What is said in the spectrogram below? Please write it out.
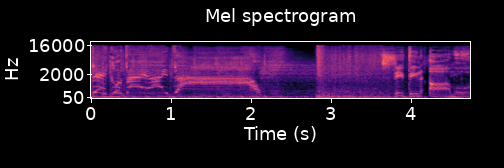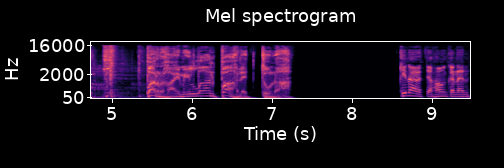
Tihkut ei haittaa! Sitin aamu. Parhaimmillaan pahdettuna. Kinaret ja Honkanen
